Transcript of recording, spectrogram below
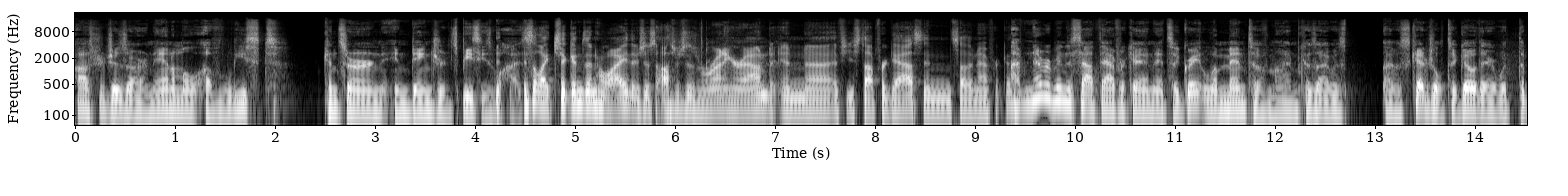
Ostriches are an animal of least concern, endangered species wise. is it like chickens in Hawaii? There's just ostriches running around in uh, if you stop for gas in southern Africa. I've never been to South Africa, and it's a great lament of mine because I was I was scheduled to go there with the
